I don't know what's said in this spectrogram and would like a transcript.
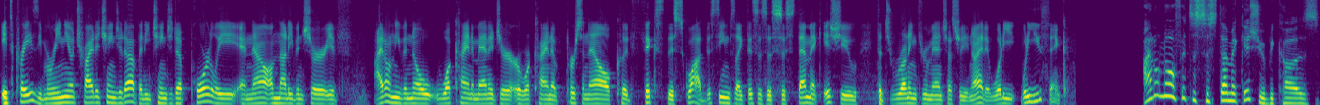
it's crazy. Mourinho tried to change it up, and he changed it up poorly. And now I'm not even sure if I don't even know what kind of manager or what kind of personnel could fix this squad. This seems like this is a systemic issue that's running through Manchester United. What do you What do you think? I don't know if it's a systemic issue because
